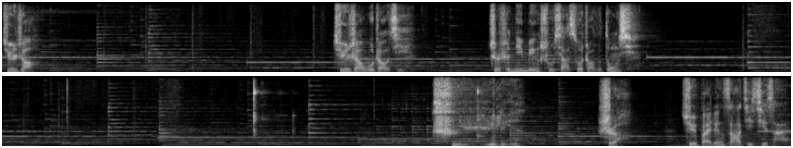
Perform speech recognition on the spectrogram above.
君上，君上勿着急，这是您命属下所找的东西。赤羽鱼鳞，是啊，据《百灵杂记》记载，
